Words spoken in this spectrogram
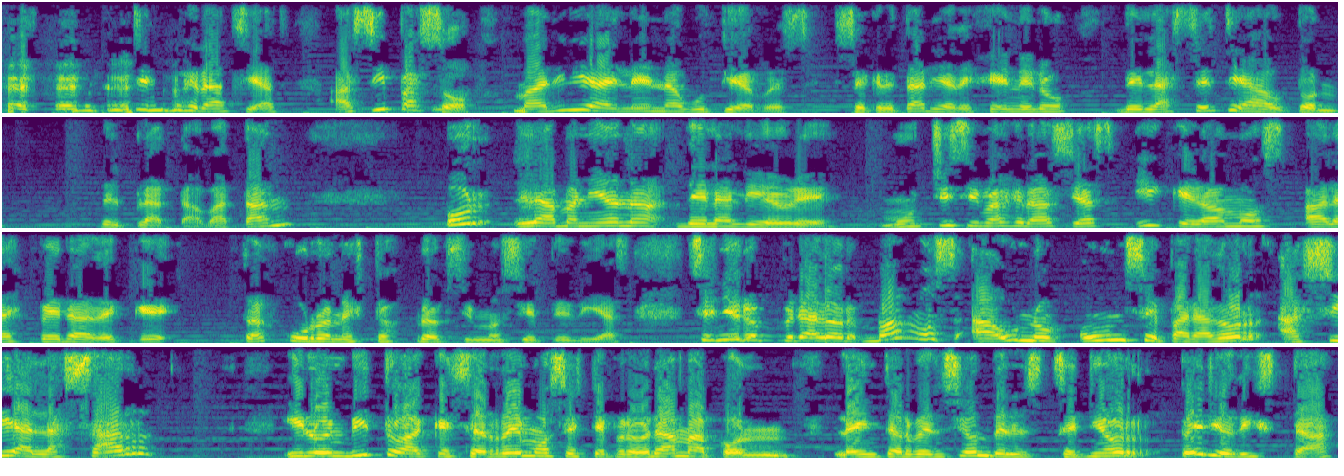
Muchísimas gracias. Así pasó María Elena Gutiérrez, secretaria de género de la CTA Autónoma del Plata, Batán, por la mañana de la liebre. Muchísimas gracias y quedamos a la espera de que transcurran estos próximos siete días. Señor operador, vamos a uno, un separador así al azar y lo invito a que cerremos este programa con la intervención del señor periodista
